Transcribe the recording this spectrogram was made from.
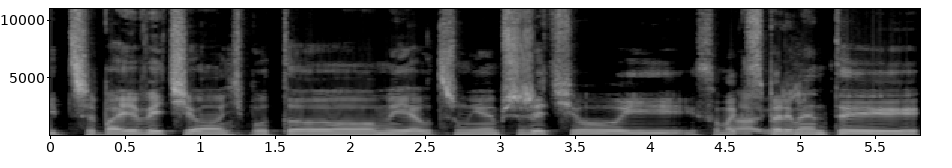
i trzeba je wyciąć, bo to my je utrzymujemy przy życiu i są Tak, eksperymenty,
